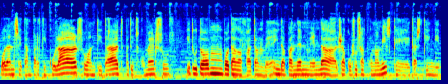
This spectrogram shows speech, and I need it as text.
Poden ser tant particulars o entitats, petits comerços, i tothom pot agafar també, independentment dels recursos econòmics que, que es tinguin.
